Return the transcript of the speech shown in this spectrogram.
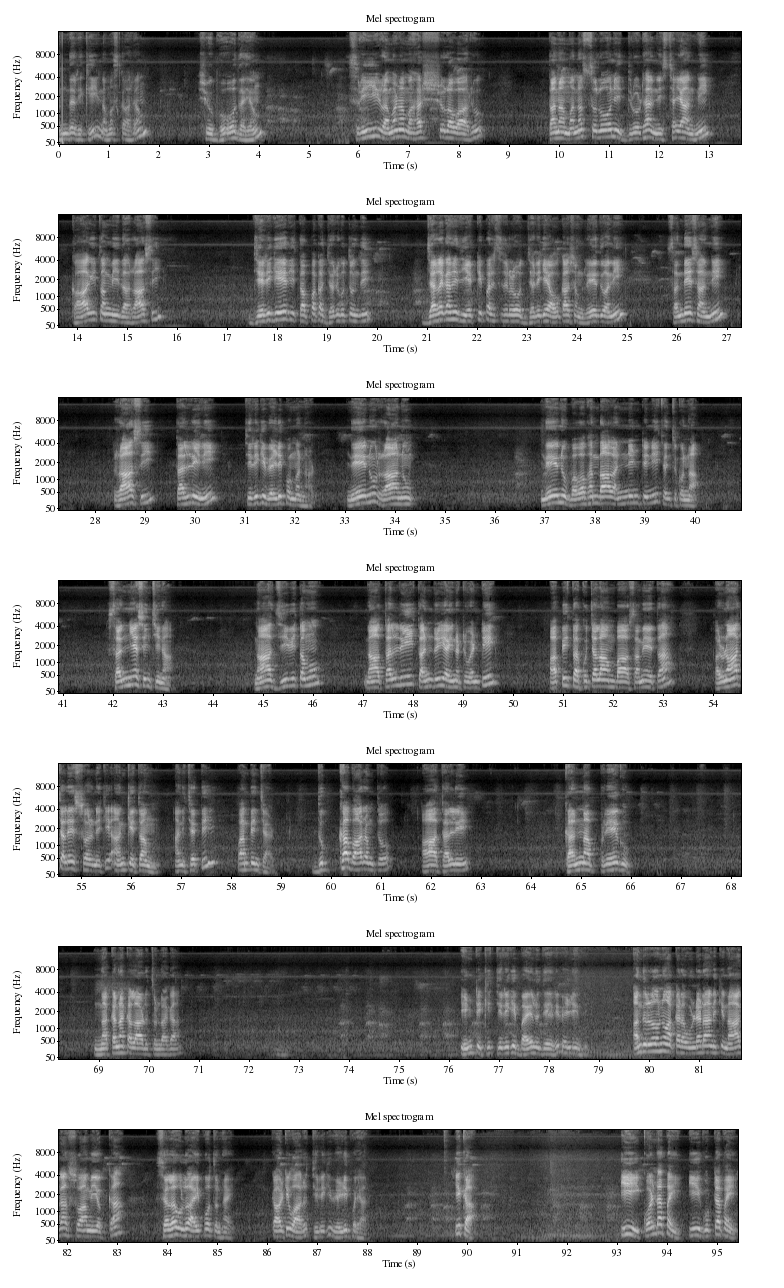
అందరికీ నమస్కారం. శుభోదయం. శ్రీ రమణ మహర్షుల వారు తన మనస్సులోని దృఢ నిశ్చయాన్ని కాగితం మీద రాసి జరిగేది తప్పక జరుగుతుంది. జరగనిది ఎట్టి పరిస్థితుల్లో జరిగే అవకాశం లేదు అని సందేశాన్ని రాసి తల్లిని తిరిగి వెళ్ళిపోమ్మన్నాడు. నేను రాను. నేను భవబంధాలన్నింటినీ తెంచుకున్నా. సన్యసించిన నా జీవితము నా తల్లి తండ్రి అయినటువంటి అపిత కుచలాంబ సమేత అరుణాచలేశ్వరునికి అంకితం అని చెప్పి పంపించాడు. దుఃఖ భారంతో ఆ తల్లి కన్న ప్రేగు నకనకలాడుతుండగా ఇంటికి తిరిగి బయలుదేరి వెళ్ళింది. అందులోనూ అక్కడ ఉండడానికి నాగస్వామి యొక్క సెలవులు అయిపోతున్నాయి. కాబట్టి వారు తిరిగి వెళ్ళిపోయారు. ఇక ఈ కొండపై ఈ గుట్టపై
